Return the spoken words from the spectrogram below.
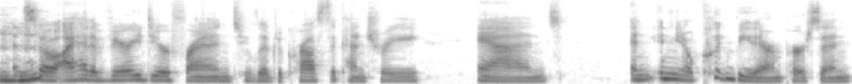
Mm-hmm. And so I had a very dear friend who lived across the country and and and you know couldn't be there in person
